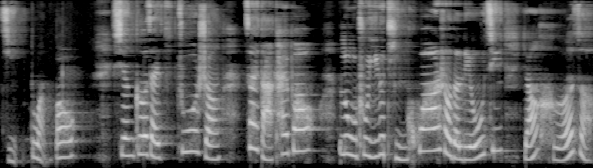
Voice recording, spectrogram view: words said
锦缎包，先搁在桌上，再打开包，露出一个挺花哨的鎏金洋盒子，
